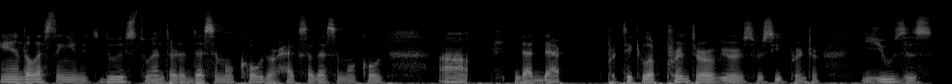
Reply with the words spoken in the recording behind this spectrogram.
and the last thing you need to do is to enter the decimal code or hexadecimal code uh, that that particular printer of yours receipt printer uses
